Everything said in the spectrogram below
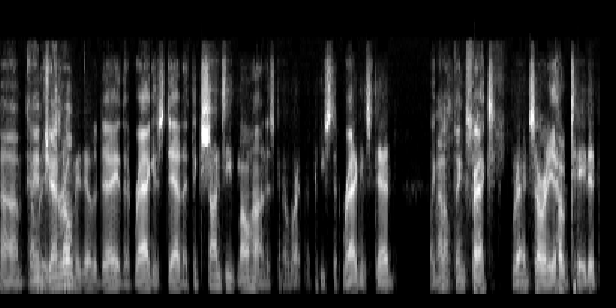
Um, and Somebody in was general, me the other day that RAG is dead. I think Sanjeev Mohan is going to write the piece that RAG is dead. Like I don't think so. RAG's, RAG's already outdated.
